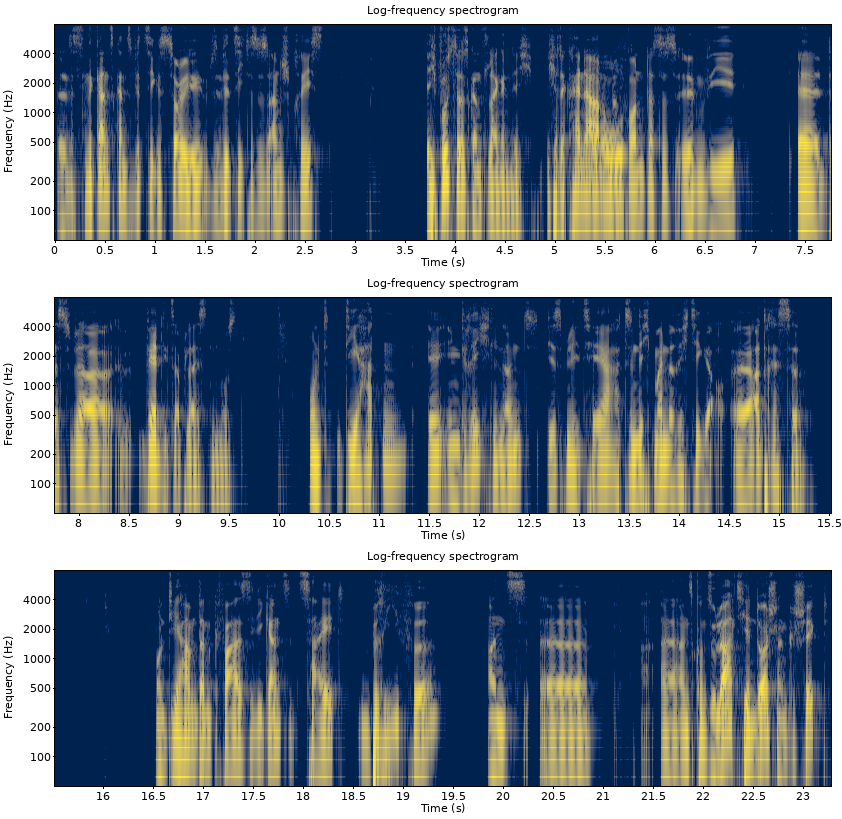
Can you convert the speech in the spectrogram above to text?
das ist eine ganz, ganz witzige Story. Witzig, dass du es ansprichst. Ich wusste das ganz lange nicht. Ich hatte keine Oh, Ahnung oh. davon, dass das irgendwie, äh, dass du da Wehrdienst ableisten musst. Und die hatten äh, in Griechenland, dieses Militär, hatte nicht meine richtige äh, Adresse. Und die haben dann quasi die ganze Zeit Briefe ans, äh, äh, ans Konsulat hier in Deutschland geschickt.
